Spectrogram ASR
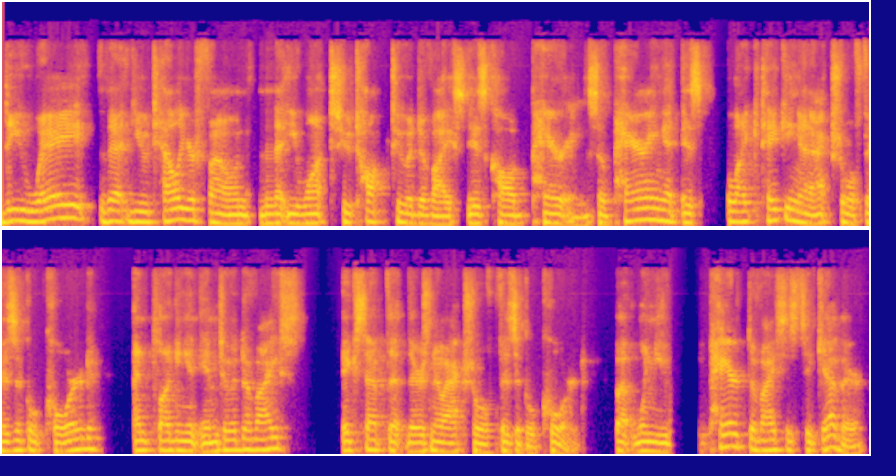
The way that you tell your phone that you want to talk to a device is called pairing. So pairing it is like taking an actual physical cord and plugging it into a device, except that there's no actual physical cord. But when you pair devices together,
